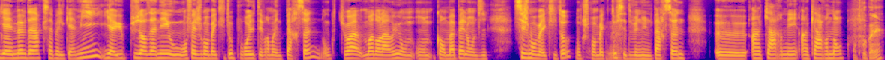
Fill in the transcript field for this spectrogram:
Il y a une meuf derrière qui s'appelle Camille. Il y a eu plusieurs années où en fait je m'en bats clito pour eux était vraiment une personne. Donc tu vois, moi dans la rue, on, on- quand on m'appelle, on dit c'est je m'en bats clito. Donc je m'en bats clito, Ouais. c'est devenu une personne euh, incarnée, incarnant. On te reconnaît?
